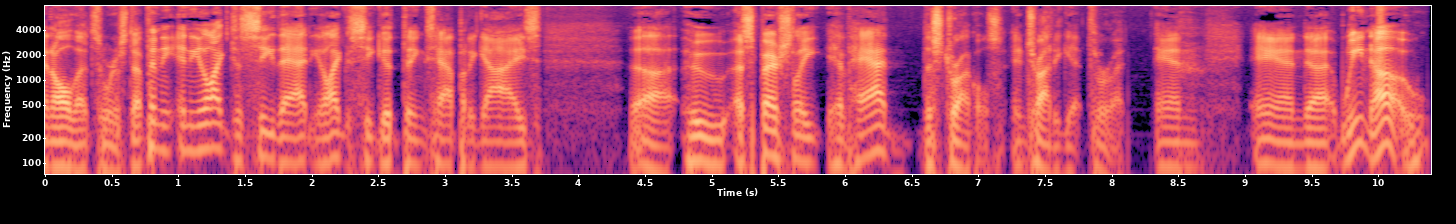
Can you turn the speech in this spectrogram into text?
and all that sort of stuff. And, and you like to see that. You like to see good things happen to guys uh, who, especially, have had the struggles and try to get through it. And and uh, we know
